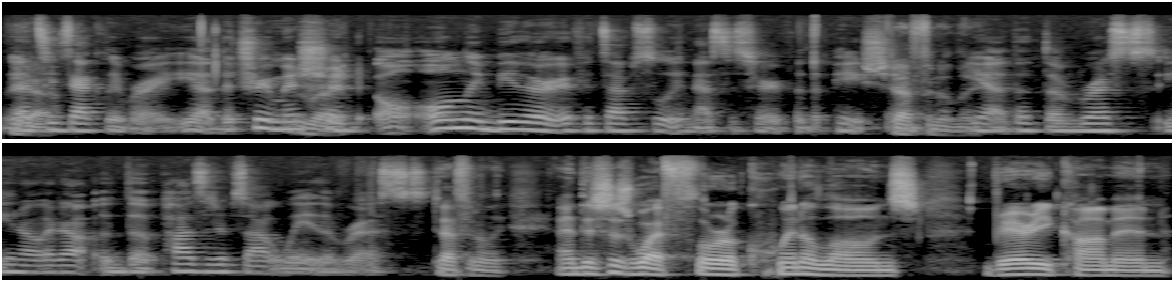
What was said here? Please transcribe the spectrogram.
That's Yeah. exactly right. Yeah, the treatment Right. should only be there if it's absolutely necessary for the patient. Definitely. Yeah, that the risks, you know, it, out- the positives outweigh the risks. Definitely. And this is why fluoroquinolones, very common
